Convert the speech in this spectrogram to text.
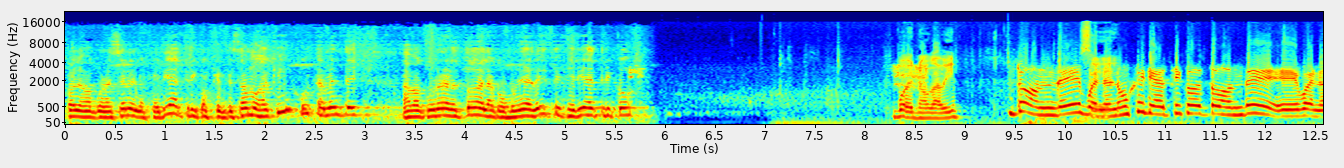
con la vacunación en los geriátricos, que empezamos aquí justamente a vacunar a toda la comunidad de este geriátrico. Bueno, Gaby. ¿Dónde? Bueno, en un geriátrico donde, eh, bueno,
